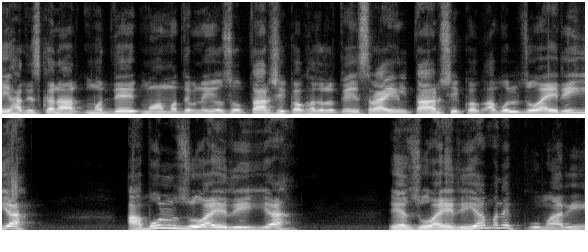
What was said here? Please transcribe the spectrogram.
এই হাদিসখানার মধ্যে মোহাম্মদ ইবনে ইউসুফ, তার শিক্ষক হজরত ইসরাইল তার শিক্ষক আবুল জোয়াইরিয়া। আবুল জোয়াইরিয়া, এ জোয়াইরিয়া মানে কুমারী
